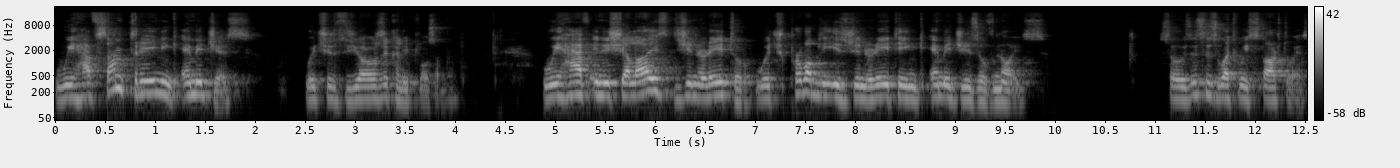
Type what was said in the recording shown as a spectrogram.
We have some training images, which is geologically plausible. We have initialized generator, which probably is generating images of noise. So this is what we start with.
